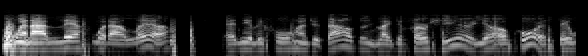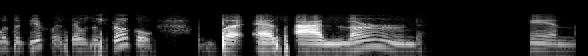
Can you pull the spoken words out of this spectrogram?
When I left what I left at nearly four hundred thousand, like the first year, yeah, of course, there was a difference. There was a struggle. But as I learned and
